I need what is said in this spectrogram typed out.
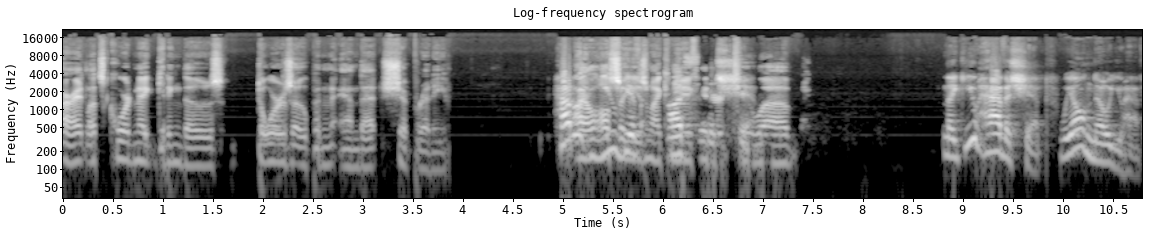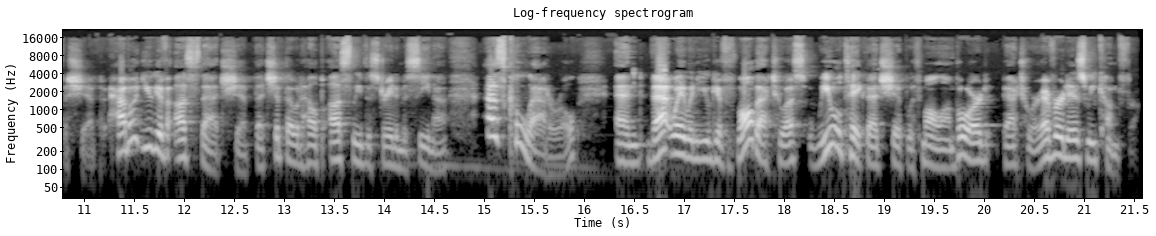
all right, let's coordinate getting those doors open and that ship ready. How about I'll you also give use my communicator to. Uh, Like you have a ship. We all know you have a ship. How about you give us that ship, that ship that would help us leave the Strait of Messina as collateral, and that way, when you give Maul back to us, we will take that ship with Maul on board back to wherever it is we come from.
